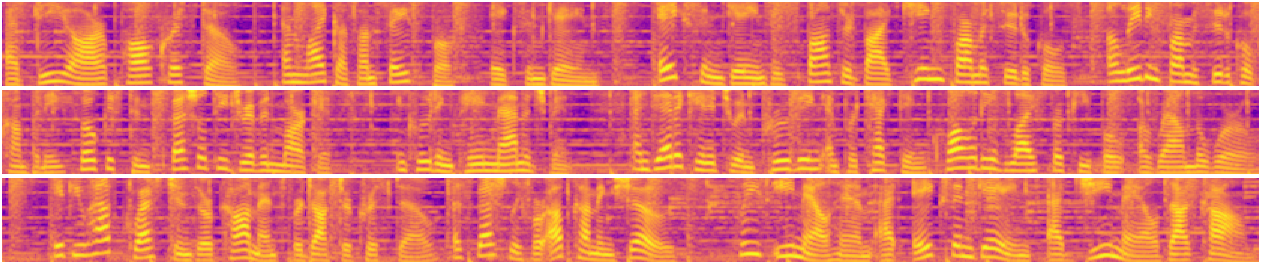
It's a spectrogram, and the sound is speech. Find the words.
at Dr. Paul Christo and like us on Facebook, Aches and Gains. Aches and Gains is sponsored by King Pharmaceuticals, a leading pharmaceutical company focused in specialty driven markets, including pain management, and dedicated to improving and protecting quality of life for people around the world. If you have questions or comments for Dr. Christo, especially for upcoming shows, please email him at achesandgains at gmail.com.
